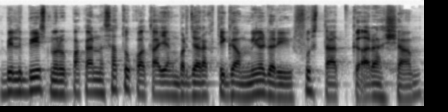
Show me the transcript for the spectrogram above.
Bilbis merupakan satu kota yang berjarak 3 mil dari Fustat ke arah Syam.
